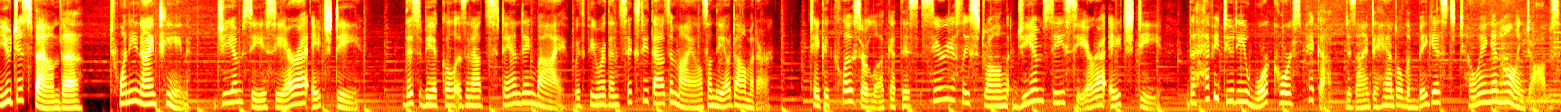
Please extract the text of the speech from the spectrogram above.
You just found the 2019 GMC Sierra HD. This vehicle is an outstanding buy with fewer than 60,000 miles on the odometer. Take a closer look at this seriously strong GMC Sierra HD, the heavy-duty workhorse pickup designed to handle the biggest towing and hauling jobs.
